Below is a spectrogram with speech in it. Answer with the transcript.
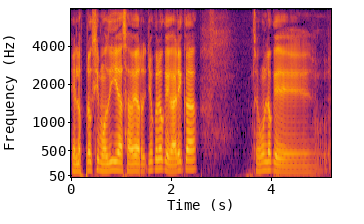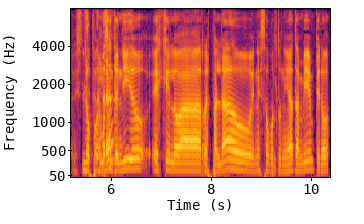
en los próximos días. A ver, yo creo que Gareca, según lo que este, ¿Lo pondrá? entendido, es que lo ha respaldado en esta oportunidad también, pero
